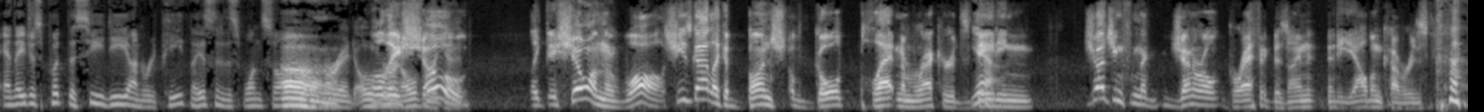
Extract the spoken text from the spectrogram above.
and they just put the CD on repeat and they listen to this one song Oh. over and over. well, they and over show again. like they show on the wall. She's got like a bunch of gold platinum records Yeah. dating judging from the general graphic design of the album covers,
